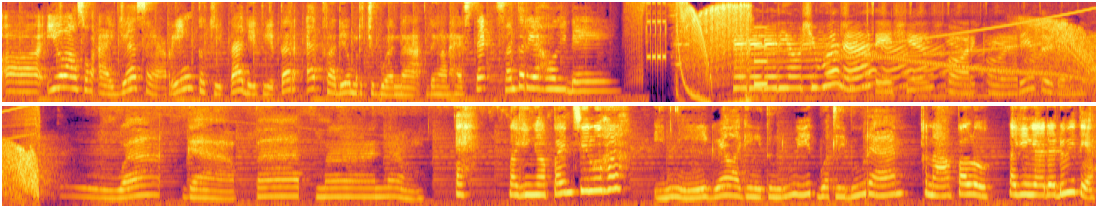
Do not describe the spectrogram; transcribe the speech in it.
Eh, yuk langsung aja sharing ke kita di Twitter @radiomercubuana dengan hashtag Santeria Holiday. Radio Shibuana, station for creative student. Dua gapat manam. Eh, lagi ngapain sih lu, hah? Ini gue lagi ngitung duit buat liburan. Kenapa lu? Lagi nggak ada duit ya?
